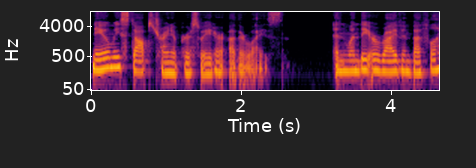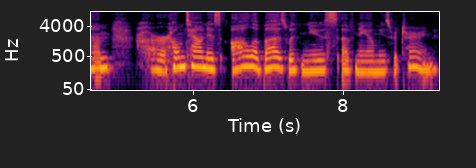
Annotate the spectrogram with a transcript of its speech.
Naomi stops trying to persuade her otherwise. And when they arrive in Bethlehem, her hometown is all abuzz with news of Naomi's return.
